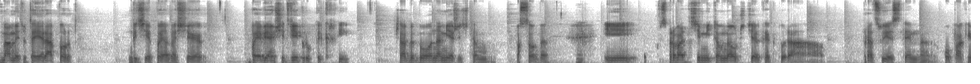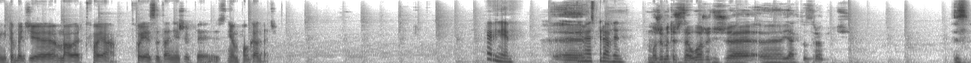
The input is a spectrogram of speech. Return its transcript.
Mamy tutaj raport, gdzie pojawia się, pojawiają się dwie grupy krwi. Trzeba by było namierzyć tą osobę. I sprowadźcie mi tą nauczycielkę, która pracuje z tym chłopakiem. I to będzie, Mauer, twoja, twoje zadanie, żeby z nią pogadać. Pewnie, nie ma e, sprawy. możemy też założyć, że e, jak to zrobić? Z, e,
